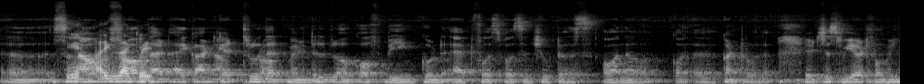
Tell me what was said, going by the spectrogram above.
Uh, so Yeah, now exactly. from that I can't get through that mental block of being good at first person shooters on a co- uh, controller. It's just weird for me.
